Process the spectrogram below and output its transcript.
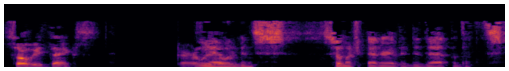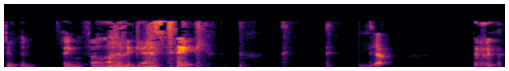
So he thinks. Apparently, Yeah, it would have been so much better if it did that, but the stupid thing fell out of the gas tank. Yep.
